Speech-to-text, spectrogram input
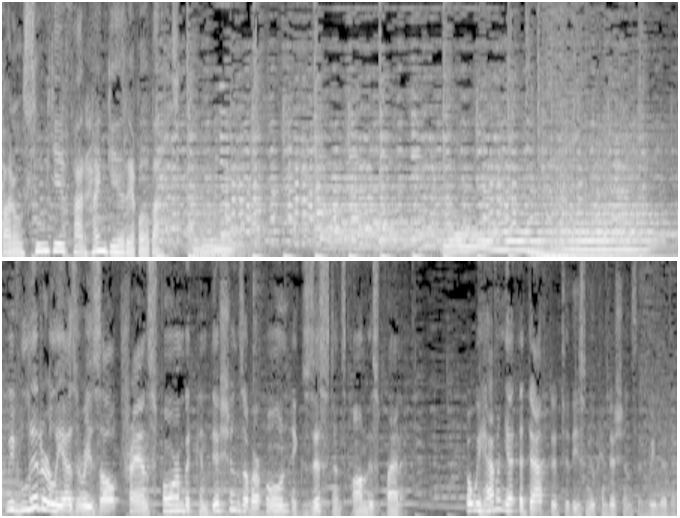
فراسوی فرهنگ رقابت We've literally, as a result, transformed the conditions of our own existence on this planet. But we haven't yet adapted to these new conditions that we live in.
